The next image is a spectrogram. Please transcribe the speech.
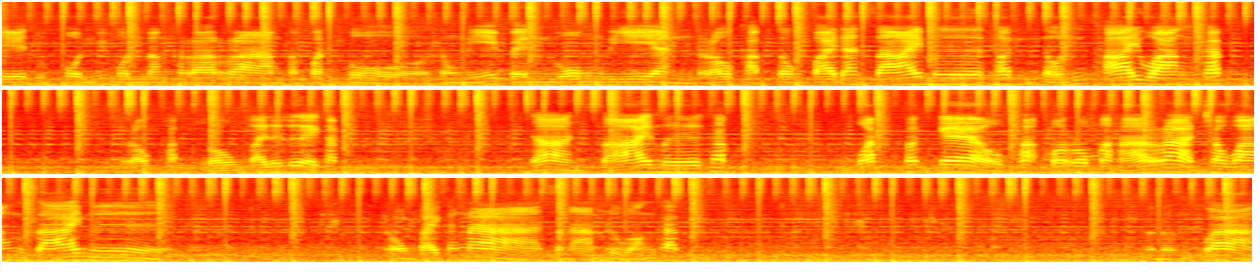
เชตุพนวิมลมังคลารามครับวัดโพตรงนี้เป็นวงเวียน เราขับตรงไปด้านซ้ายมือถนนท้ายวังครับ เราขับตรงไปเรื่อยๆครับ ด้านซ้ายมือครับ วัดพระแก้วพระบรมมหาราชวังซ้ายมือ ตรงไปข้างหน้าสนามหลวงครับถนนกว้าง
